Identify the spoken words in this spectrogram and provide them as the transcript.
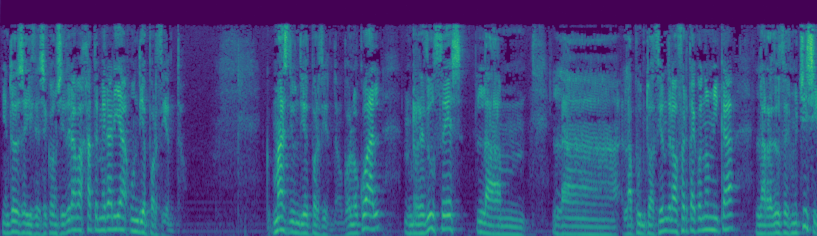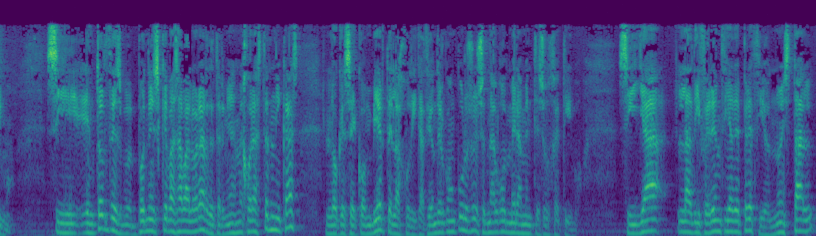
Y entonces se dice, se considera baja temeraria un 10%. Más de un 10%. Con lo cual, reduces la, la, la puntuación de la oferta económica, la reduces muchísimo. Si entonces pones que vas a valorar determinadas mejoras técnicas, lo que se convierte en la adjudicación del concurso es en algo meramente subjetivo. Si ya la diferencia de precio no es tal,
